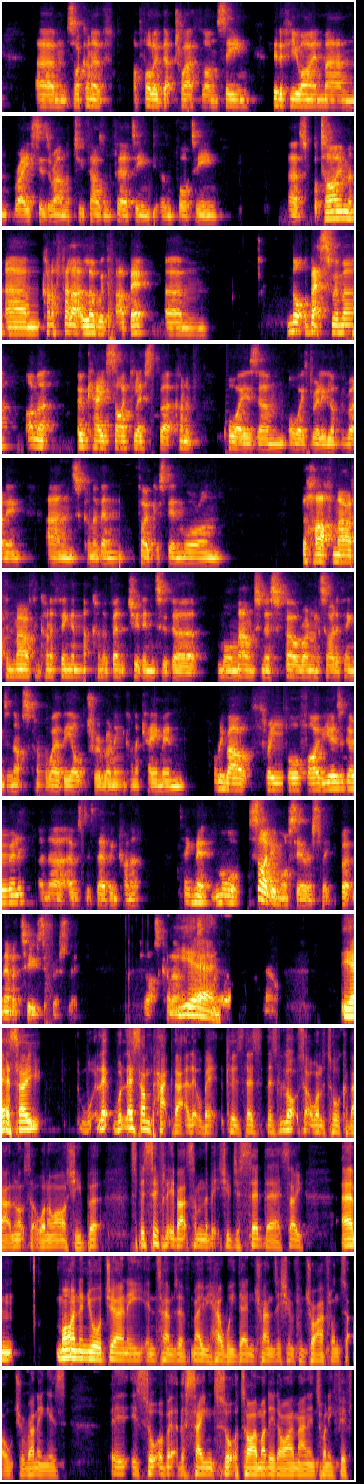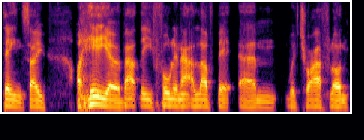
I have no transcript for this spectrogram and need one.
Um, so I kind of I followed that triathlon scene, did a few Ironman races around the 2013, 2014 uh, sort of time. Um, kind of fell out of love with that a bit. Um, not the best swimmer. I'm a okay cyclist, but kind of always um, always really loved the running and kind of then focused in more on the half marathon marathon kind of thing and that kind of ventured into the more mountainous fell running side of things, and that's kind of where the ultra running kind of came in. Probably about three, four, five years ago, really, and uh, ever since they've been kind of taking it more, slightly more seriously, but never too seriously. So that's kind of yeah, yeah. So let, let's unpack that a little bit because there's there's lots that I want to talk about and lots that I want to ask you, but specifically about some of the bits you've just said there. So, um, mine and your journey in terms of maybe how we then transition from triathlon to ultra running is is sort of at the same sort of time I did Ironman in 2015. So I hear you about the falling out of love bit um, with triathlon.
